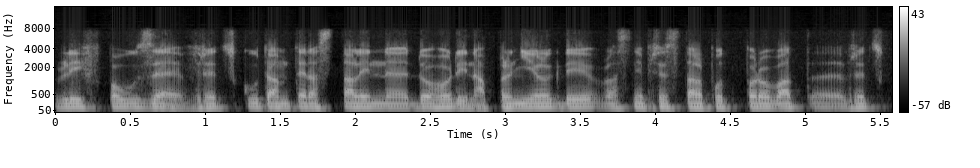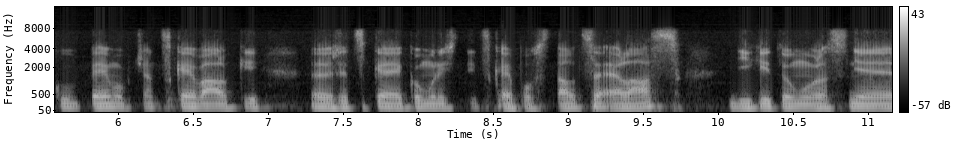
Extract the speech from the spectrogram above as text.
vliv pouze v Řecku. Tam teda Stalin eh, dohody naplnil, kdy vlastně přestal podporovat eh, v Řecku během občanské války eh, řecké komunistické povstalce Elas. Díky tomu vlastně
